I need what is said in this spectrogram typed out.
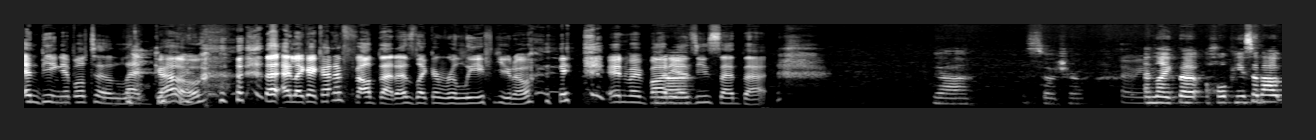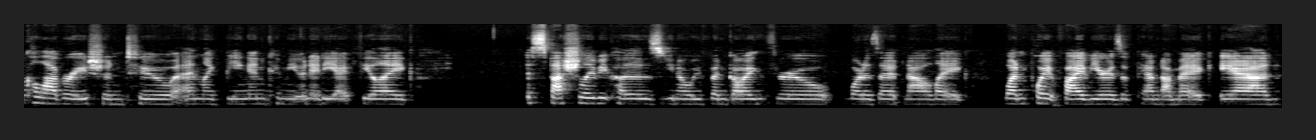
and being able to let go that i like i kind of felt that as like a relief you know in my body yeah. as you said that yeah it's so true. I mean, and like the whole piece about collaboration too and like being in community i feel like especially because you know we've been going through what is it now like 1.5 years of pandemic and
